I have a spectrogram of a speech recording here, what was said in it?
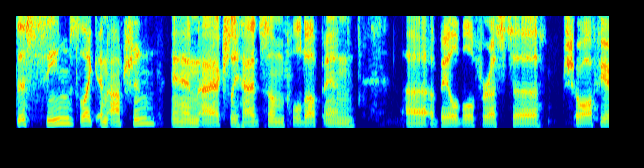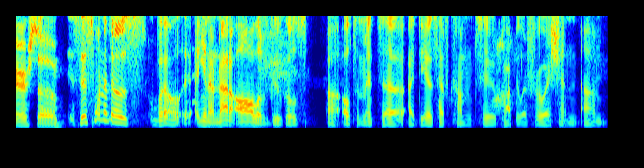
this seems like an option, and I actually had some pulled up and uh, available for us to show off here. So, is this one of those? Well, you know, not all of Google's uh, ultimate uh, ideas have come to popular fruition. Um,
